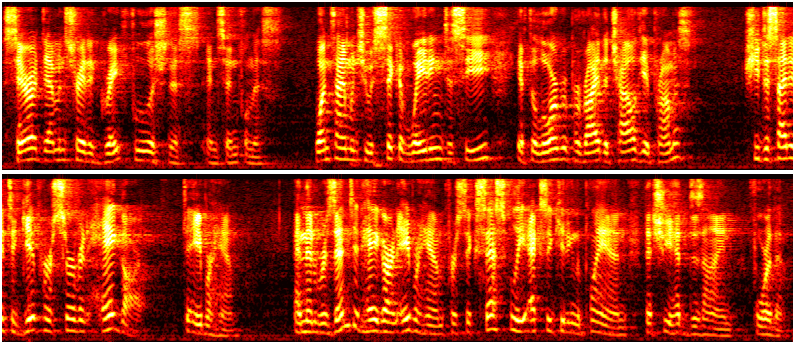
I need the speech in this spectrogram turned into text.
Sarah demonstrated great foolishness and sinfulness. One time, when she was sick of waiting to see if the Lord would provide the child he had promised, she decided to give her servant Hagar to Abraham, and then resented Hagar and Abraham for successfully executing the plan that she had designed for them.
